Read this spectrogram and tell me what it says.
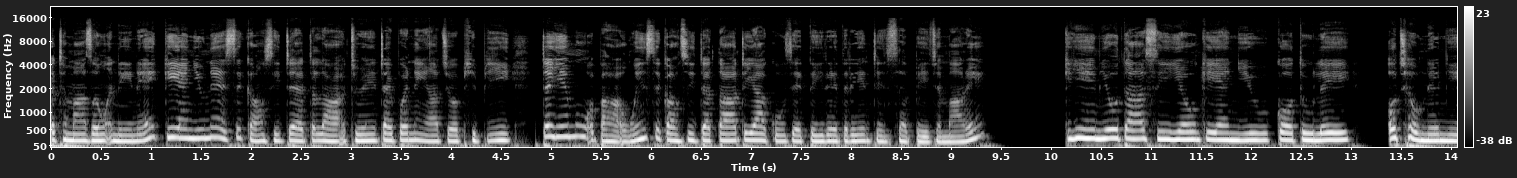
ပထမဆုံးအနေနဲ့ KNU နဲ့စစ်ကောင်စီတပ်တလအတွင်းတိုက်ပွဲ200ကျော်ဖြစ်ပြီးတရင်မှုအပါအဝင်စစ်ကောင်စီတပ်သား190တေးတဲ့သတင်းတင်ဆက်ပေးကြပါမယ်။ကရင်မျိုးသားစီယုံ KNU ကော်တူလေးအုတ်ချုံနေမြေ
